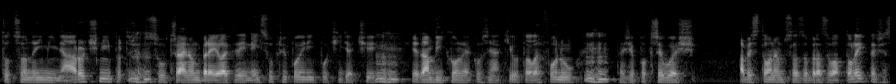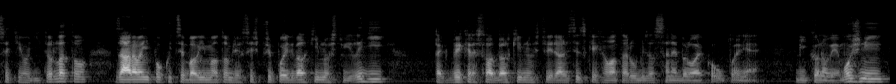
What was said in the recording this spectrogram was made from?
to, co nejmí náročný, protože mm-hmm. to mhm. jsou třeba jenom braille, které nejsou připojený k počítači, mm-hmm. je tam výkon jako z nějakého telefonu, mm-hmm. takže potřebuješ aby z toho nemusel zobrazovat tolik, takže se ti hodí tohleto. Zároveň pokud se bavíme o tom, že chceš připojit velké množství lidí, tak vykreslovat velké množství realistických avatarů by zase nebylo jako úplně výkonově možný.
